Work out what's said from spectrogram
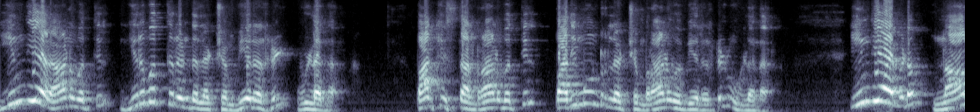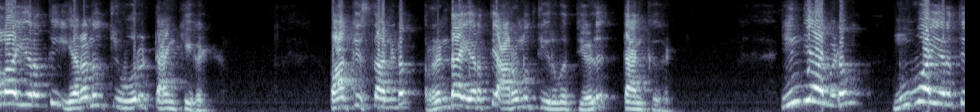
இந்திய ராணுவத்தில் இருபத்தி ரெண்டு லட்சம் வீரர்கள் உள்ளனர். பாகிஸ்தான் ராணுவத்தில் பதிமூன்று லட்சம் ராணுவ வீரர்கள் உள்ளனர். இந்தியாவிடம் நாலாயிரத்தி இருநூத்தி ஒரு டேங்கிகள் பாகிஸ்தானிடம் இரண்டாயிரத்தி அறுநூத்தி இருபத்தி ஏழு டேங்குகள் இந்தியாவிடம் மூவாயிரத்தி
